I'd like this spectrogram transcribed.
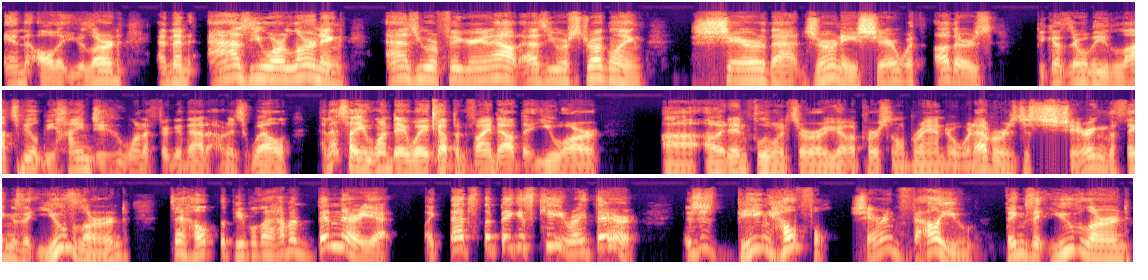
in all that you learn. And then as you are learning, as you are figuring it out, as you are struggling, share that journey, share with others because there will be lots of people behind you who want to figure that out as well. And that's how you one day wake up and find out that you are uh, an influencer or you have a personal brand or whatever is just sharing the things that you've learned to help the people that haven't been there yet. Like that's the biggest key right there. Is just being helpful, sharing value, things that you've learned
